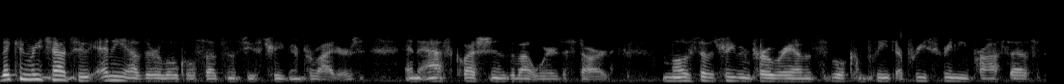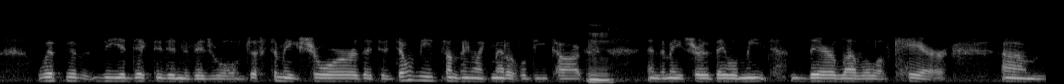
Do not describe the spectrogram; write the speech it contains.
they can reach out to any of their local substance use treatment providers and ask questions about where to start. Most of the treatment programs will complete a pre screening process with the, the, addicted individual just to make sure that they don't need something like medical detox mm. and to make sure that they will meet their level of care. Um,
